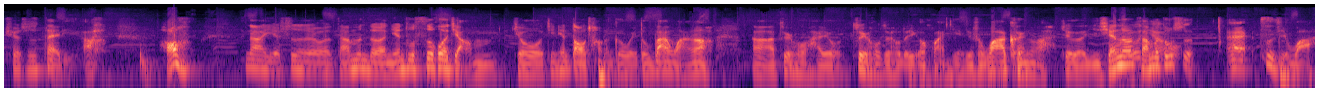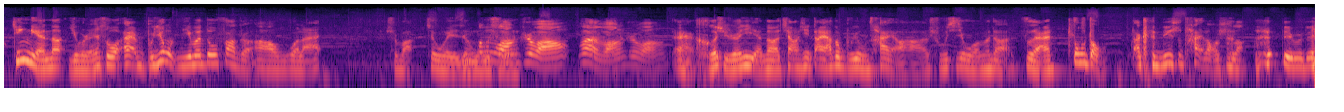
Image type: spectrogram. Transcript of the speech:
确实是在理啊。好，那也是咱们的年度私货奖，就今天到场的各位都颁完了。啊，最后还有最后最后的一个环节就是挖坑啊！这个以前呢，咱们都是哎自己挖，今年呢，有人说哎不用，你们都放着啊，我来，是吧？这位人物是王之王，万王之王。哎，何许人也呢？相信大家都不用猜啊，熟悉我们的自然都懂，那肯定是蔡老师了，对不对？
